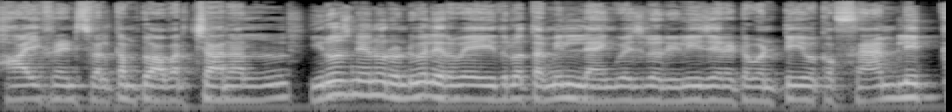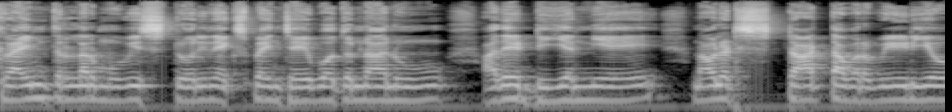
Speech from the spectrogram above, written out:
Hi friends welcome to our channel ఈరోజు నేను రెండు వేల ఇరవై ఐదులో తమిళ్ లాంగ్వేజ్లో రిలీజ్ అయినటువంటి ఒక ఫ్యామిలీ క్రైమ్ థ్రిల్లర్ మూవీ స్టోరీని ఎక్స్ప్లెయిన్ చేయబోతున్నాను. అదే DNA now let start our video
